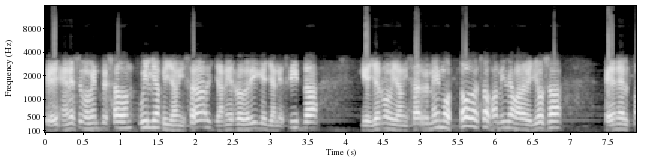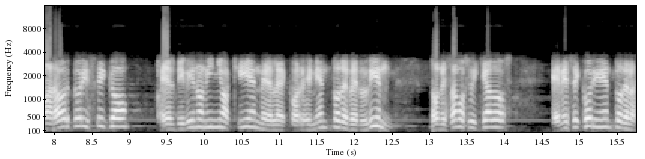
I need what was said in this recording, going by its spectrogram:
Eh, en ese momento está don William Villamizar, Janet Rodríguez, Yanecita, Guillermo Villamizar Memo, toda esa familia maravillosa en el parador turístico El Divino Niño aquí en el corregimiento de Berlín, donde estamos ubicados en ese corregimiento de la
